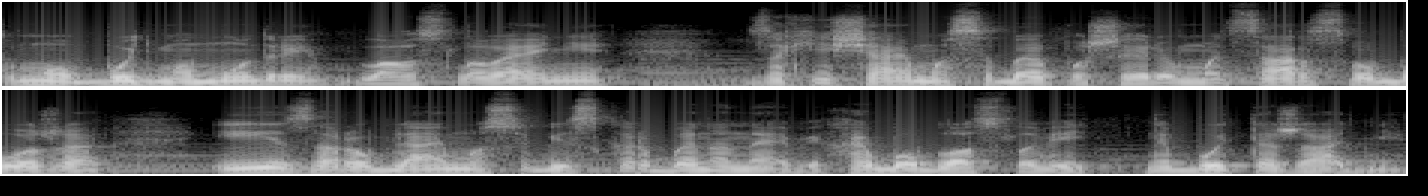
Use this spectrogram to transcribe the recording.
Тому будьмо мудрі, благословені, захищаємо себе, поширюємо Царство Боже і заробляємо собі скарби на небі. Хай Бог благословить, не будьте жадні.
